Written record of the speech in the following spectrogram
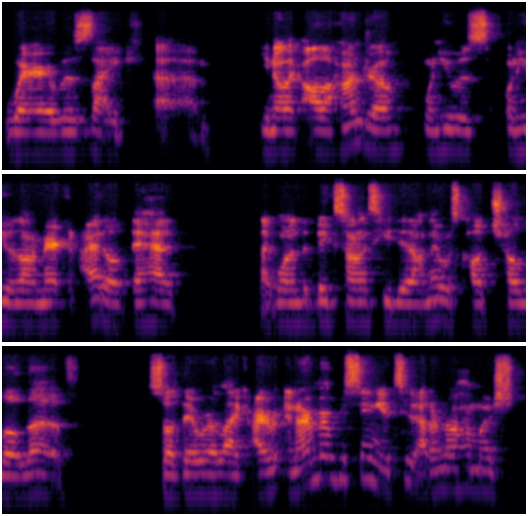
where it was like, um, you know, like Alejandro when he was when he was on American Idol, they had like one of the big songs he did on there was called Cholo Love. So they were like, I, and I remember seeing it too. I don't know how much,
